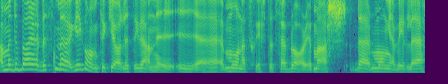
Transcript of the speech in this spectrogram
Ja, men det började smög igång tycker jag lite grann i, i eh, månadsskiftet februari-mars där många ville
